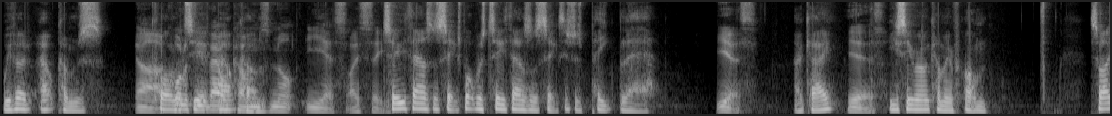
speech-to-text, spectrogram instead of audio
We've heard outcomes. Ah, Quality quality, of of outcomes, outcome. not yes. I see. 2006. What was 2006? This was peak Blair. Yes, Okay. yes. You see where I'm coming from. So I,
